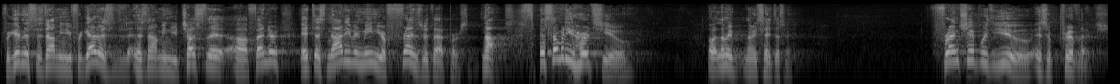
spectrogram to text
Forgiveness does not mean you forget, it does not mean you trust the uh, offender, it does not even mean you're friends with that person. Now, if somebody hurts you, oh, let, me, let me say it this way friendship with you is a privilege.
